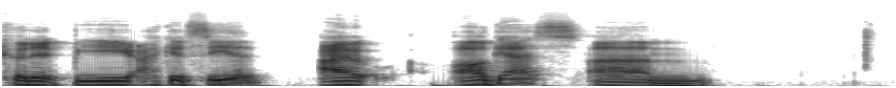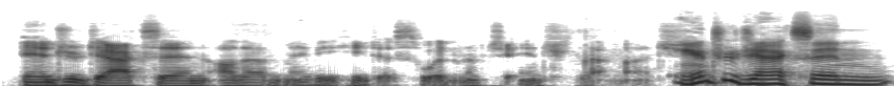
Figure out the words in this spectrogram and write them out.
Could it be? I could see it. I I'll guess. Um, Andrew Jackson. Although maybe he just wouldn't have changed that much. Andrew Jackson,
